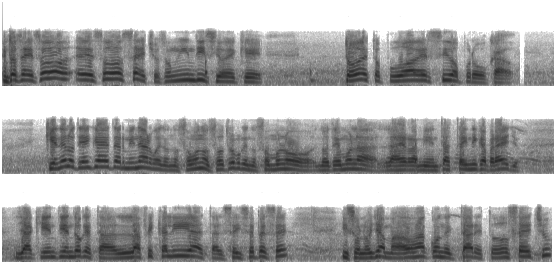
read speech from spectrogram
Entonces esos, esos dos hechos son un indicio de que todo esto pudo haber sido provocado. ¿Quiénes lo tienen que determinar? Bueno, no somos nosotros porque no, somos no tenemos las herramientas técnicas para ello. Y aquí entiendo que está la Fiscalía, está el 6CPC y son los llamados a conectar estos dos hechos,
